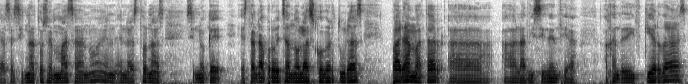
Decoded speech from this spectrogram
asesinatos en masa ¿no? en, las zonas, sino que están aprovechando las coberturas para matar a, a la disidencia, a gente de izquierdas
